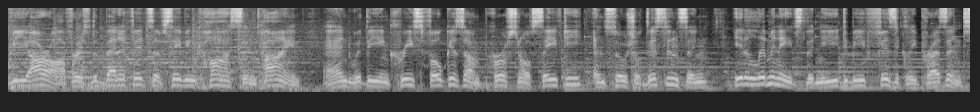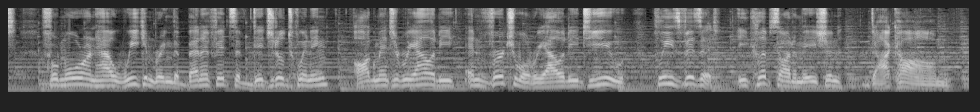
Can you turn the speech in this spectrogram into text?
VR offers the benefits of saving costs and time, and with the increased focus on personal safety and social distancing, it eliminates eliminates the need to be physically present. For more on how we can bring the benefits of digital twinning, augmented reality, and virtual reality to you, please visit eclipseautomation.com.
